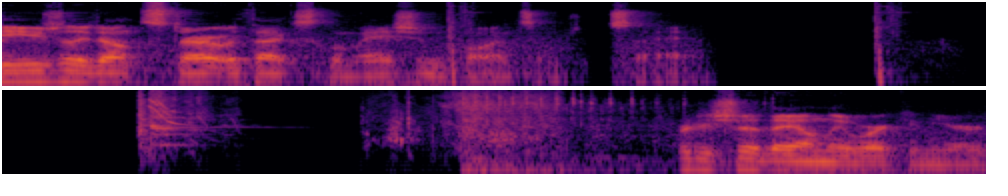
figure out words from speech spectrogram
they usually don't start with exclamation points, I'm just saying. Pretty sure they only work in your,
